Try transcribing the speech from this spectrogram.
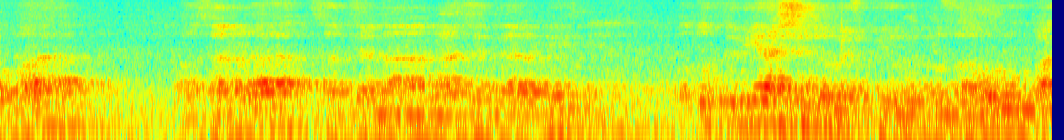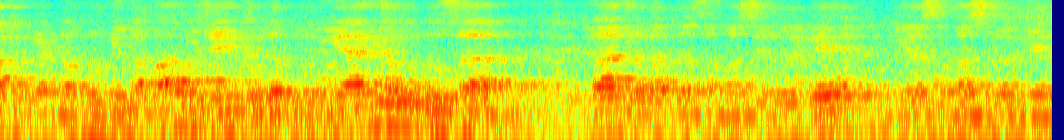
ಒಬ್ಬ ಸರಳ, ಸಜ್ಜನ ರಾಜಕಾರಣಿ ಮತ್ತು ಕ್ರಿಯಾಶೀಲ ವ್ಯಕ್ತಿ ಒಂದು ಸಹ ಅವರು ಪಾತ್ರಗಳನ್ನ ಹೋಗಿ ನಮ್ಮ ವಿಜಯಪುರದ ಒಂದು ಎಲ್ಲ ಜ್ವಲಂತ ಸಮಸ್ಯೆಗಳಿಗೆ ಸಮಸ್ಯೆಗಳಿಗೆ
